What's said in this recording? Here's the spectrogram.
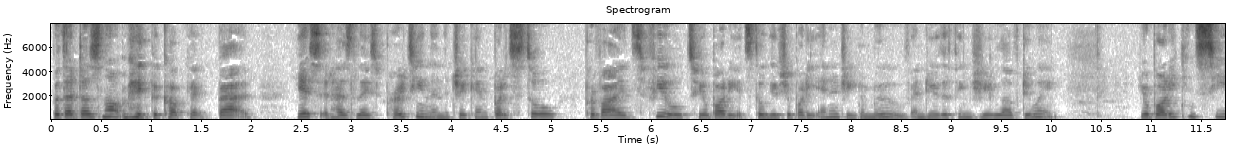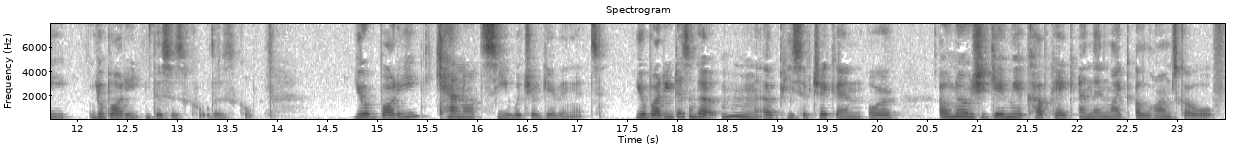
but that does not make the cupcake bad. Yes, it has less protein than the chicken, but it still provides fuel to your body. It still gives your body energy to move and do the things you love doing. Your body can see your body. This is cool. This is cool. Your body cannot see what you're giving it. Your body doesn't go, hmm, a piece of chicken, or oh no, she gave me a cupcake, and then like alarms go off.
